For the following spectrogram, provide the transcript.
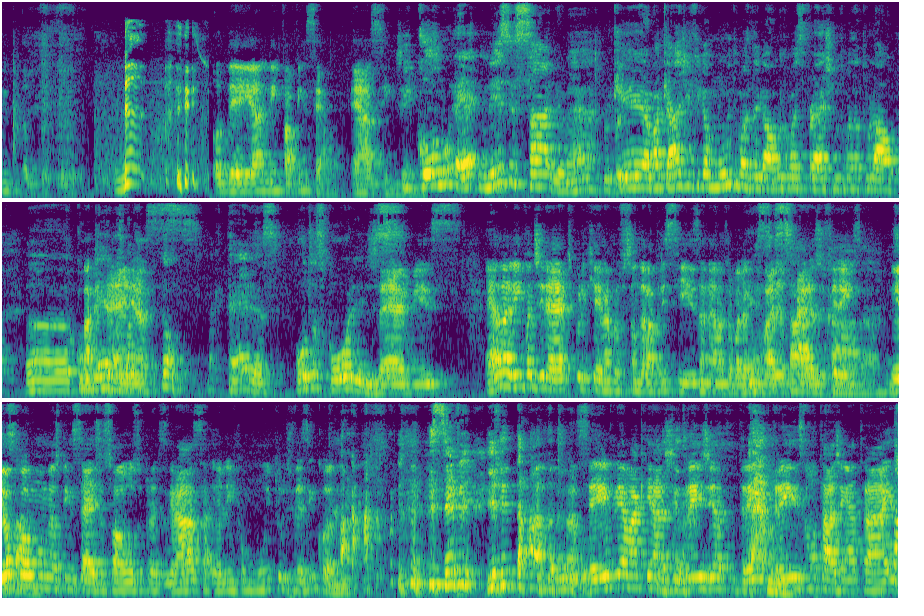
odeia limpar pincel. É assim, E gente. como é necessário, né? Porque a maquiagem fica muito mais legal, muito mais fresh, muito mais natural. ah, com menos Bactérias. bac- Não, bactérias, outras cores. Germes. Ela limpa direto porque na profissão dela precisa, né? Ela trabalha com várias caras diferentes. cara, Eu, necessário. como meus pincéis eu só uso pra desgraça, eu limpo muito de vez em quando. E sempre irritada. Tá sempre a maquiagem de três, dias, três, três montagens atrás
